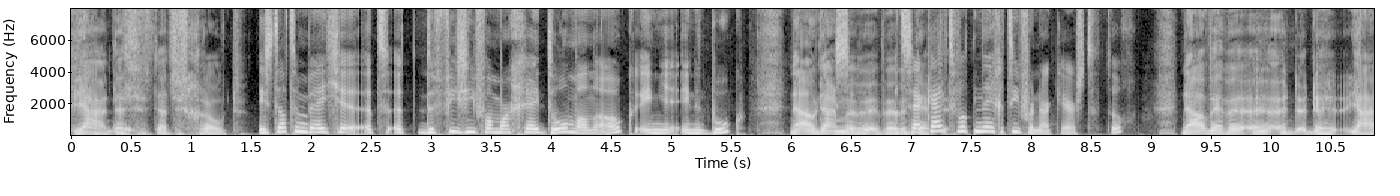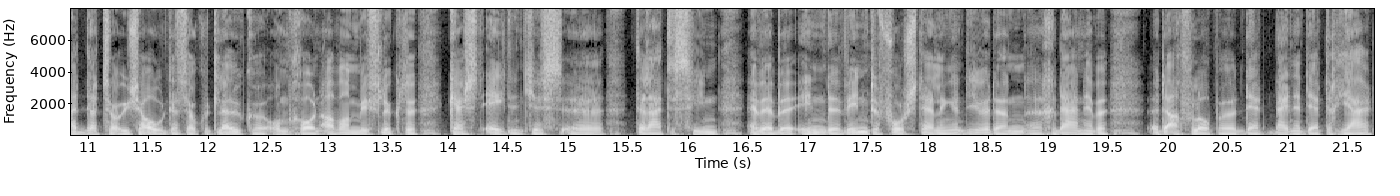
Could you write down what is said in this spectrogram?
Ja, dat is, dat is groot. Is dat een beetje het, het, de visie van Margreet Dolman ook in, je, in het boek? Nou, daarom we, we, hebben zij kijkt wat negatiever naar kerst, toch? Nou, we hebben. eh, de, de- ja, dat sowieso. Dat is ook het leuke. Om gewoon allemaal mislukte kerstetentjes eh, te laten zien. En we hebben in de wintervoorstellingen die we dan eh, gedaan hebben. eh, de afgelopen der- bijna 30 jaar.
